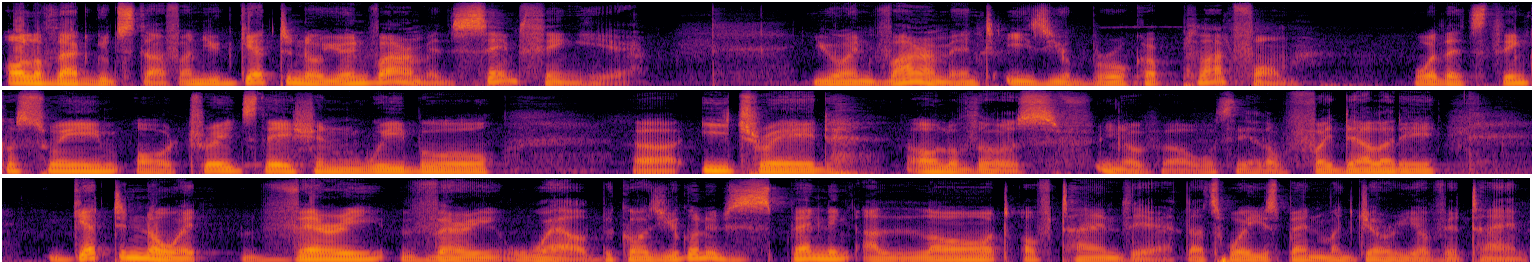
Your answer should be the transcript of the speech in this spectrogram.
all of that good stuff. And you get to know your environment. Same thing here. Your environment is your broker platform, whether it's Thinkorswim or TradeStation, Webull, uh, E-Trade, all of those, you know, uh, what's the other, Fidelity. Get to know it very, very well because you're going to be spending a lot of time there. That's where you spend majority of your time.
